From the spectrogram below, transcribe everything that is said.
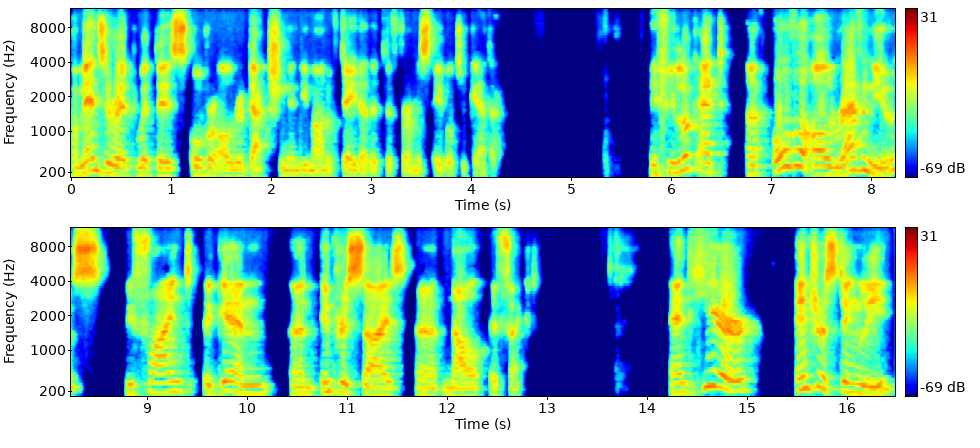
commensurate with this overall reduction in the amount of data that the firm is able to gather. If you look at uh, overall revenues, we find again an imprecise uh, null effect. And here, interestingly,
